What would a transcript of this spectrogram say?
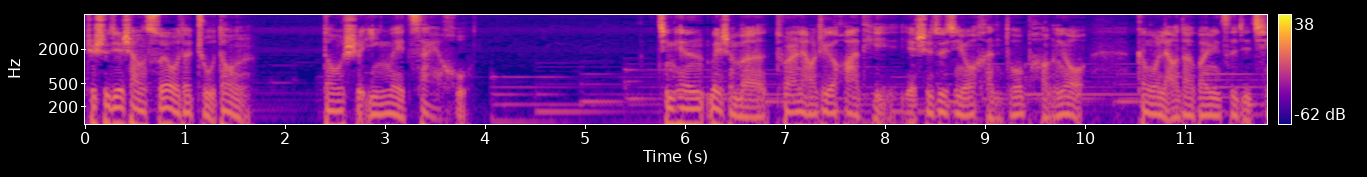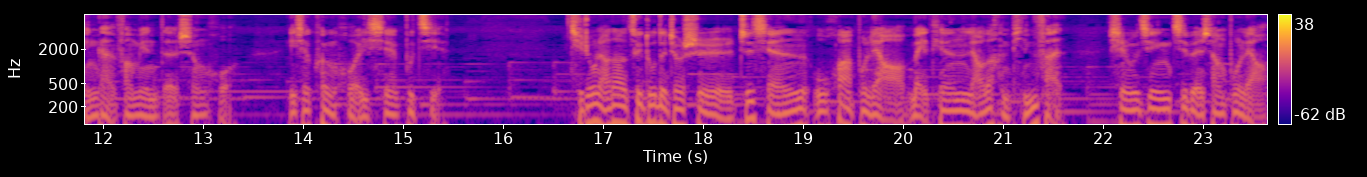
这世界上所有的主动，都是因为在乎。今天为什么突然聊这个话题？也是最近有很多朋友跟我聊到关于自己情感方面的生活，一些困惑，一些不解。其中聊到最多的就是之前无话不聊，每天聊得很频繁，现如今基本上不聊，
